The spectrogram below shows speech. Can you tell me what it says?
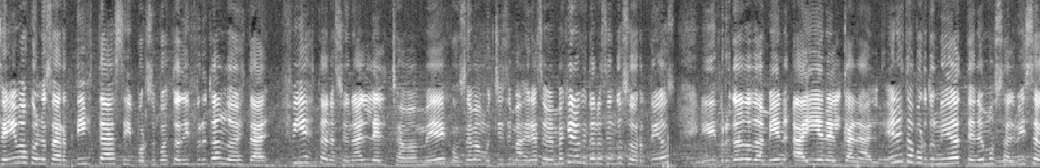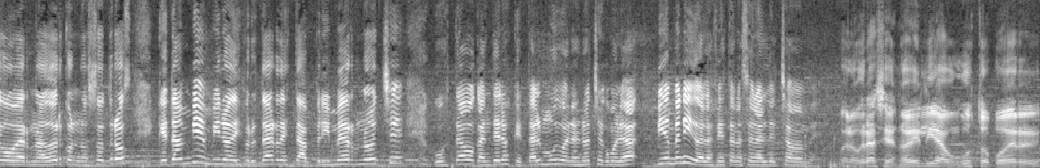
Seguimos con los artistas y por supuesto disfrutando de esta fiesta nacional del chamamé. Josema, muchísimas gracias. Me imagino que están haciendo sorteos y disfrutando también ahí en el canal. En esta oportunidad tenemos al vicegobernador con nosotros que también vino a disfrutar de esta primer noche. Gustavo Canteros, ¿qué tal? Muy buenas noches, ¿cómo le va? Bienvenido a la fiesta nacional del chamamé. Bueno, gracias Noelia, un gusto poder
